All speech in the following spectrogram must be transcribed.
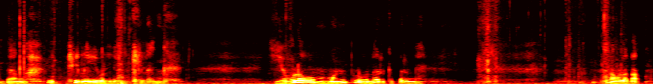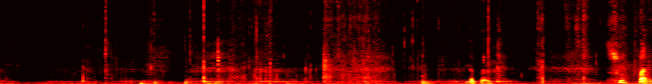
இதாங்க வெற்றிலை வெள்ளிக்கிழங்கு. எவ்வளோ மண்புழுவெல்லாம் இருக்குது பாருங்க. அவ்வளோதான் இதை பாருங்க. சூப்பர்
